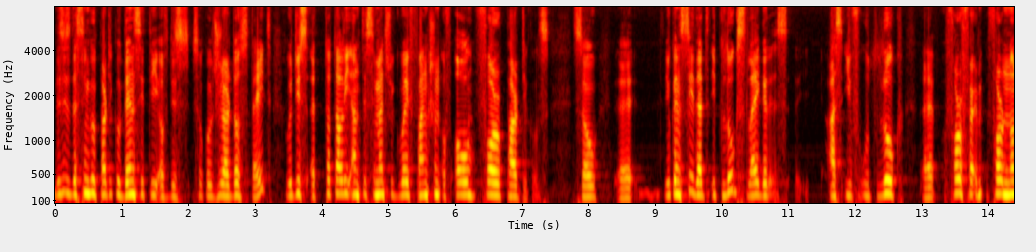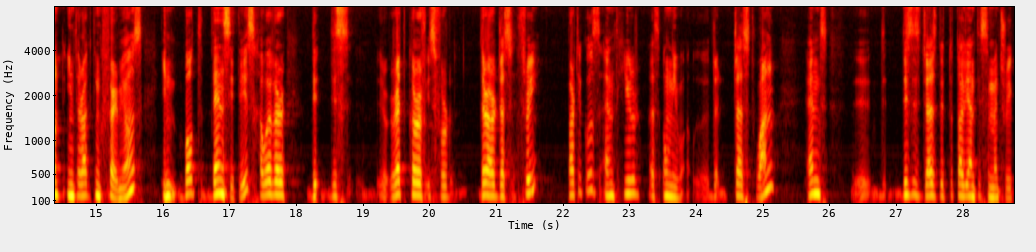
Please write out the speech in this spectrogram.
this is the single particle density of this so-called Girardeau state, which is a totally antisymmetric wave function of all four particles. So uh, you can see that it looks like as if would look uh, for, for non-interacting fermions in both densities. However, th this red curve is for, there are just three particles, and here there's only just one. And uh, th this is just the totally antisymmetric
